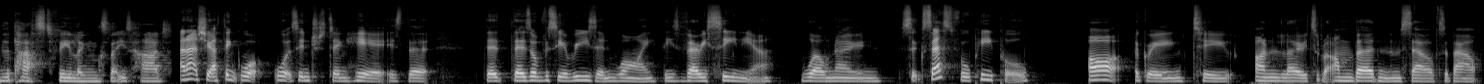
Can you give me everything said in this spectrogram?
the past feelings that he's had. And actually, I think what what's interesting here is that there, there's obviously a reason why these very senior, well-known, successful people are agreeing to unload, sort of unburden themselves about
